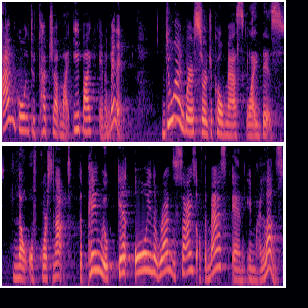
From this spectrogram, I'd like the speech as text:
I'm going to touch up my e bike in a minute. Do I wear surgical masks like this? No, of course not. The paint will get all in around the sides of the mask and in my lungs.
